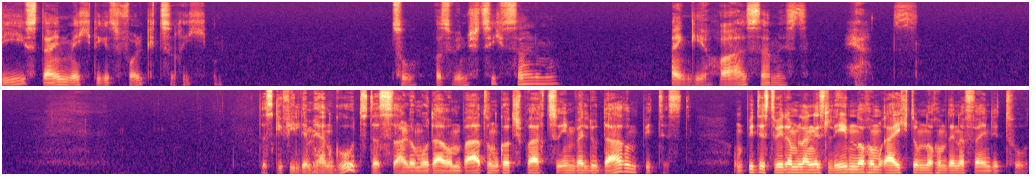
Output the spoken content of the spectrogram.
dies, dein mächtiges Volk zu richten? So, was wünscht sich Salomo? Ein gehorsames Herz. Das gefiel dem Herrn gut, dass Salomo darum bat, und Gott sprach zu ihm, weil du darum bittest, und bittest weder um langes Leben noch um Reichtum noch um deiner Feinde Tod,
